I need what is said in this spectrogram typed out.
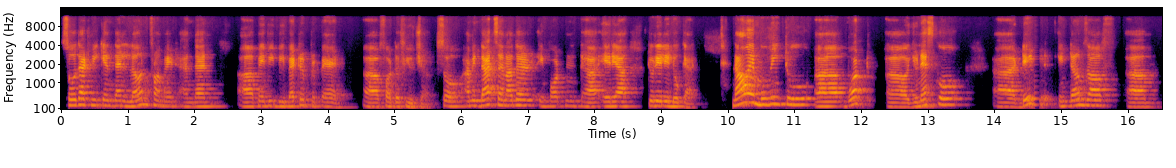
so that we can then learn from it and then uh, maybe be better prepared uh, for the future. So, I mean, that's another important area to really look at. Now I'm moving to uh, what uh, UNESCO uh, did in terms of um,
